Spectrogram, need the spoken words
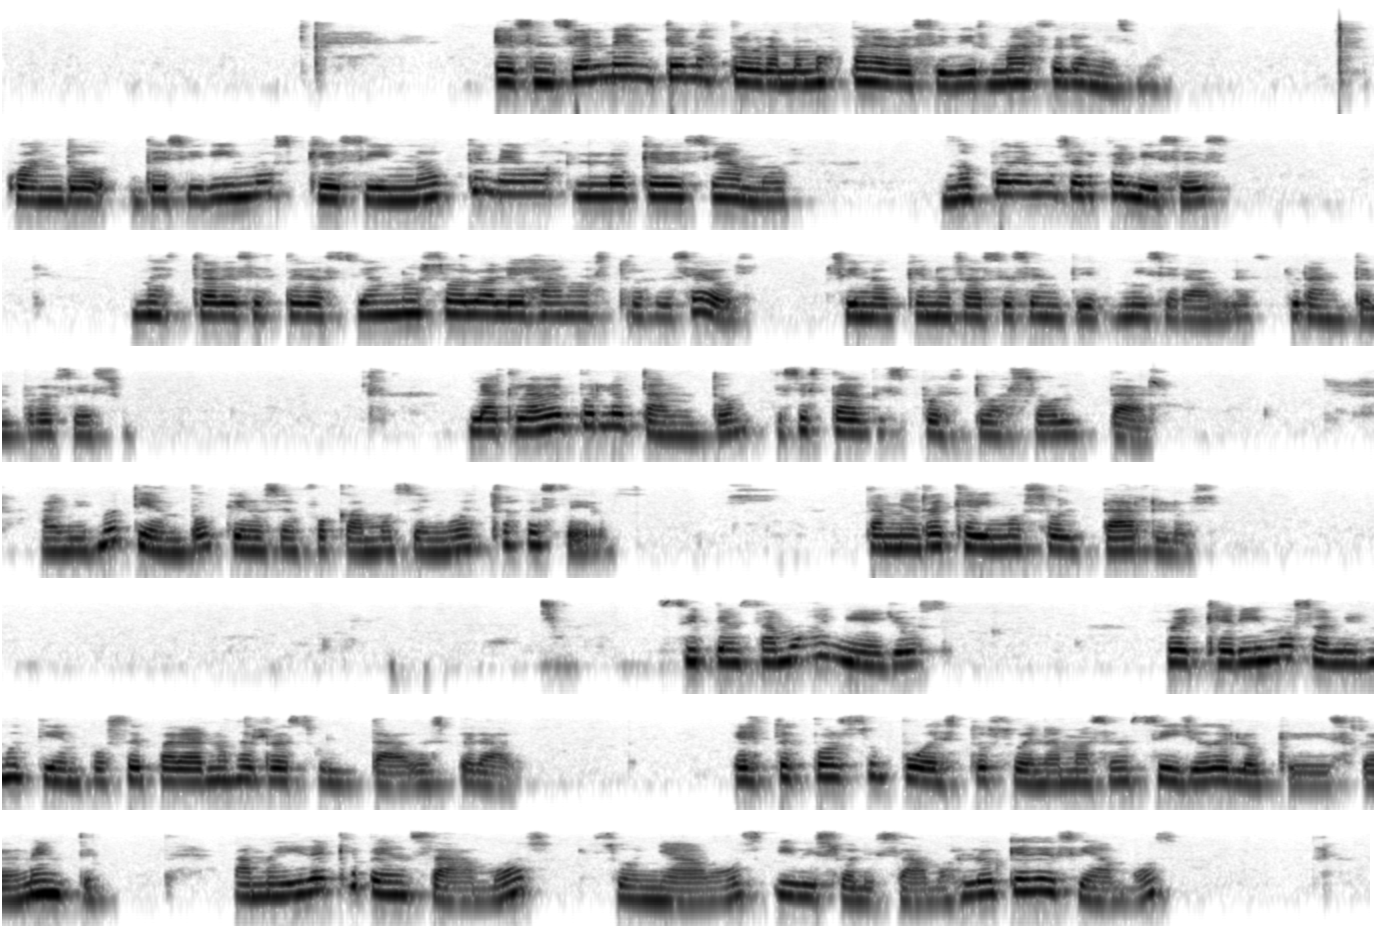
Esencialmente nos programamos para recibir más de lo mismo. Cuando decidimos que si no obtenemos lo que deseamos, no podemos ser felices, nuestra desesperación no solo aleja nuestros deseos, sino que nos hace sentir miserables durante el proceso. La clave, por lo tanto, es estar dispuesto a soltar, al mismo tiempo que nos enfocamos en nuestros deseos. También requerimos soltarlos. Si pensamos en ellos, requerimos al mismo tiempo separarnos del resultado esperado. Esto es por supuesto suena más sencillo de lo que es realmente. A medida que pensamos, soñamos y visualizamos lo que deseamos,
